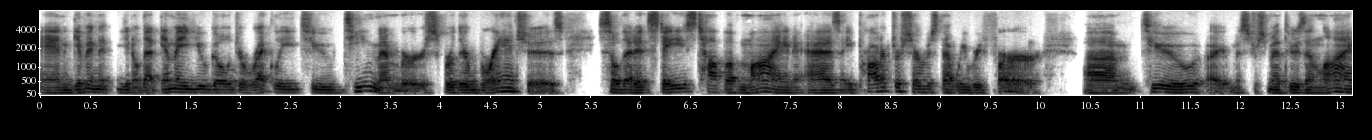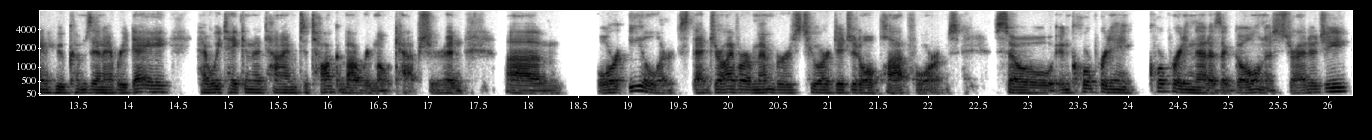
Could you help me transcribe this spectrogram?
and giving it, you know, that MAU goal directly to team members for their branches so that it stays top of mind as a product or service that we refer um, to uh, Mr. Smith, who's in line, who comes in every day, have we taken the time to talk about remote capture and um, or e-alerts that drive our members to our digital platforms? So incorporating incorporating that as a goal and a strategy,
